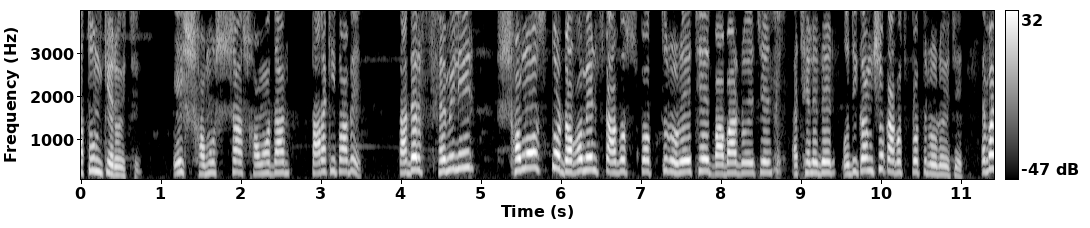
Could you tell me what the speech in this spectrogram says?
আতঙ্কে রয়েছে। এই সমস্যা সমাধান তারা কি পাবে? তাদের ফ্যামিলির সমস্ত ডকুমেন্টস, কাগজপত্র রয়েছে, বাবার রয়েছে ছেলেদের অধিকাংশ কাগজপত্র রয়েছে এবং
